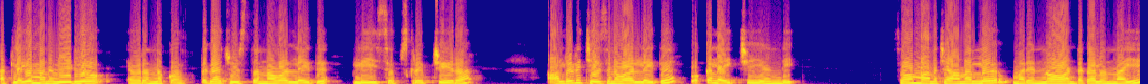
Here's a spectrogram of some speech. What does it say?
అట్లాగే మన వీడియో ఎవరన్నా కొత్తగా చూస్తున్న వాళ్ళైతే ప్లీజ్ సబ్స్క్రైబ్ చేయరా. ఆల్రెడీ చేసిన వాళ్ళైతే ఒక లైక్ చేయండి. సో మన ఛానల్లో మరెన్నో వంటకాలు ఉన్నాయి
